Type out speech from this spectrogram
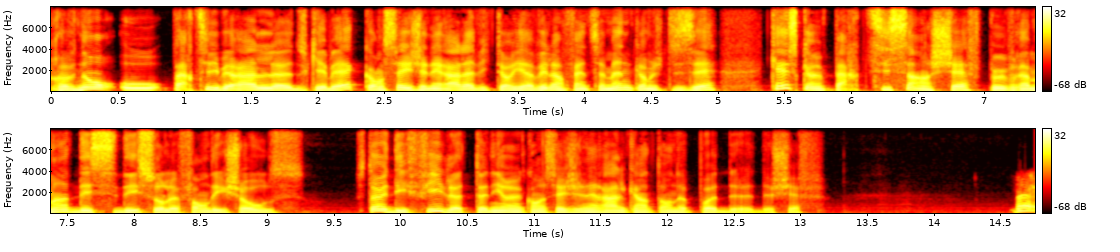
Revenons au Parti libéral du Québec, conseil général à Victoriaville en fin de semaine, comme je disais. Qu'est-ce qu'un parti sans chef peut vraiment décider sur le fond des choses? C'est un défi là, de tenir un conseil général quand on n'a pas de, de chef. Ben,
